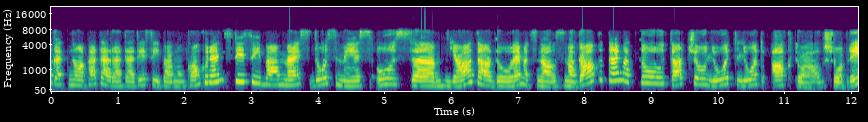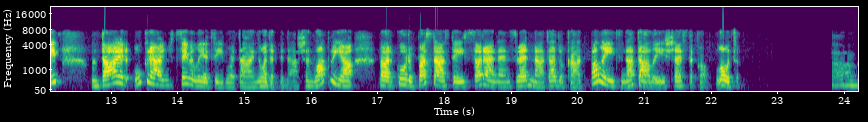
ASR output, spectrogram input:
tagad no patērētāja tiesībām un konkurences tiesībām mēs dosimies uz jā, tādu emocionāli smagāku tematu, taču ļoti, ļoti aktuālu šobrīd. Un tā ir Ukrāņu civiliedzīvotāju nodarbināšana Latvijā, par kuru pastāstīs Sarēnēnas vedināta advokāta palīdze Natālija Šestakova. Lūdzu! Um,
